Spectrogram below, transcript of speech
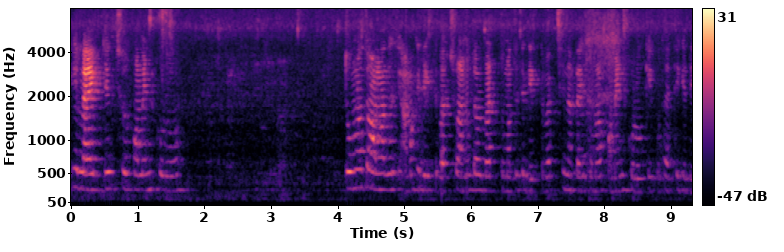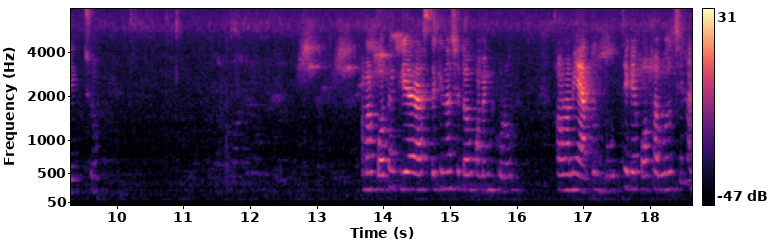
কে কে লাইভ দেখছ কমেন্ট করো। তোমরা তো আমাদের, আমাকে দেখতে পাচ্ছ, আমি তো বাট তোমাদেরকে দেখতে পাচ্ছি না, তাই তোমরা কমেন্ট করো কে কোথায় থেকে দেখছ। আমার কথা ক্লিয়ার আসছে কিনা সেটাও কমেন্ট করো। কারণ আমি এত দূর থেকে কথা বলছি না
